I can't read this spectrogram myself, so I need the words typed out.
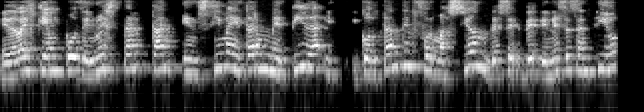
me daba el tiempo de no estar tan encima y tan metida y, con tanta información en ese sentido,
